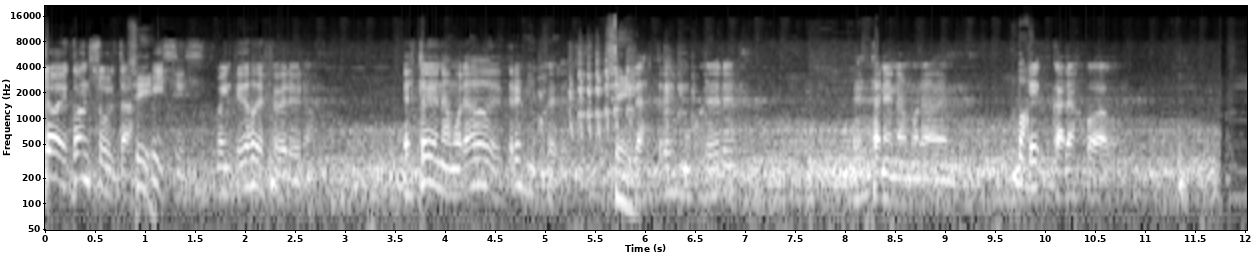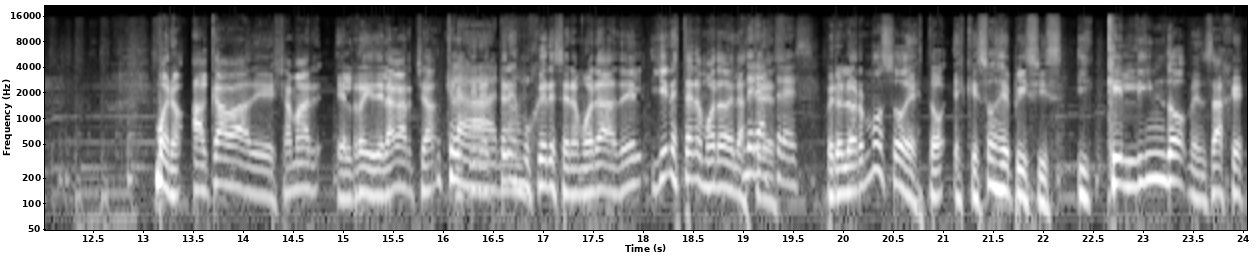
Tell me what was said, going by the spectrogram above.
Yo de consulta, Sí. Piscis, 22 de febrero. Estoy enamorado de tres mujeres. Sí. Y las tres mujeres están enamoradas de mí. ¿Qué carajo hago? Bueno, acaba de llamar el rey de la garcha, que Claro. tiene tres mujeres enamoradas de él y él está enamorado de las, De tres. las tres. Pero lo hermoso de esto es que sos de Pisces y qué lindo mensaje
